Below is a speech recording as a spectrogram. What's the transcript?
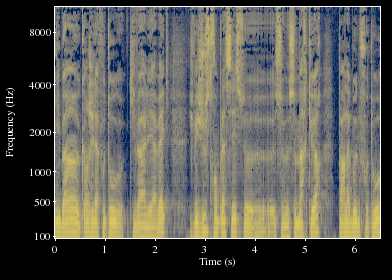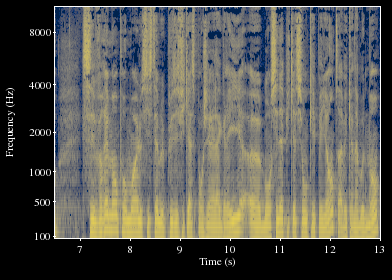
et ben quand j'ai la photo qui va aller avec, je vais juste remplacer ce, marqueur par la bonne photo. C'est vraiment pour moi le système le plus efficace pour gérer la grille. Euh, bon, c'est une application qui est payante avec un abonnement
